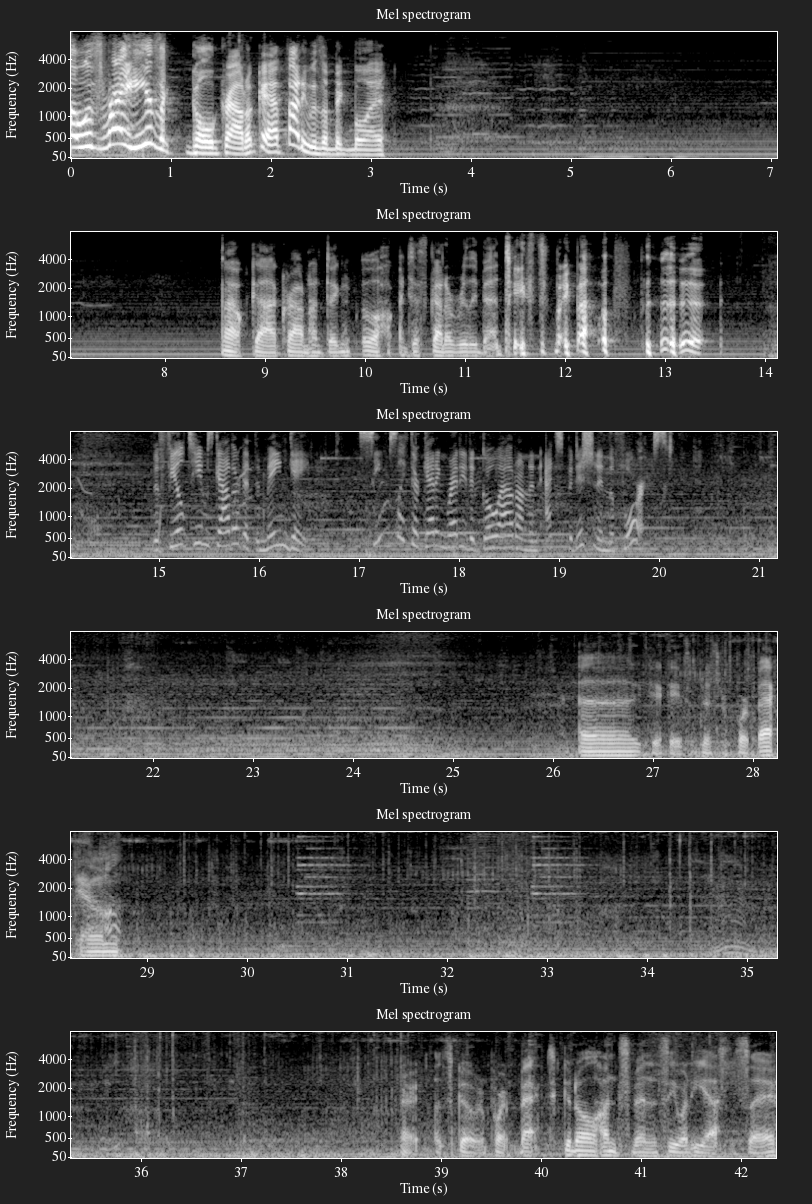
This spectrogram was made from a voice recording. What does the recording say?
Was right. He is a gold crown. Okay, I thought he was a big boy. Oh god, crown hunting. Oh, I just got a really bad taste in my mouth. The field team's gathered at the main gate. Seems like they're getting ready to go out on an expedition in the forest. uh, okay, okay, so just report back to him. Alright, let's go report back to good old Huntsman and see what he has to say.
